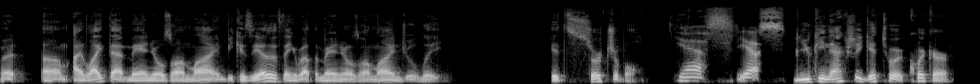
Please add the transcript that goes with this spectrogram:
But um, I like that manuals online because the other thing about the manuals online, Julie, it's searchable. Yes. Yes. You can actually get to it quicker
